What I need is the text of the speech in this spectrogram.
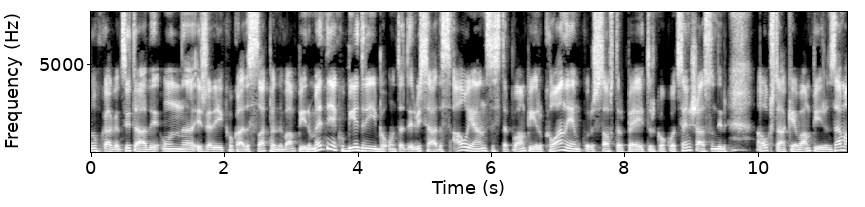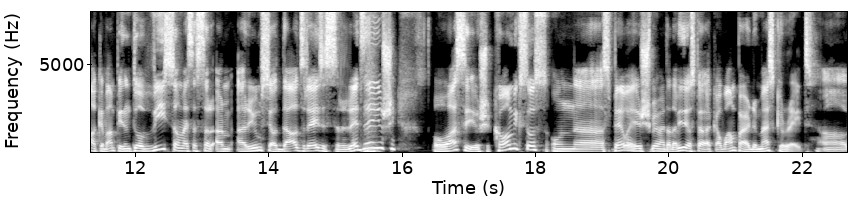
nu, kā gan citādi. Un uh, ir arī kaut kāda slepena vampīru mednieku biedrība, un tad ir visādas alianses starp vampīru klāniem, kurus savstarpēji tur kaut ko cenšas, un ir augstākie vampīri un zemākie vampīri. Un to visu mēs esam ar, ar jums jau daudz reizes redzējuši lasījuši komiksos un uh, spēlējuši, piemēram, tādā video spēlē kā Vampire the Masquerade uh,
